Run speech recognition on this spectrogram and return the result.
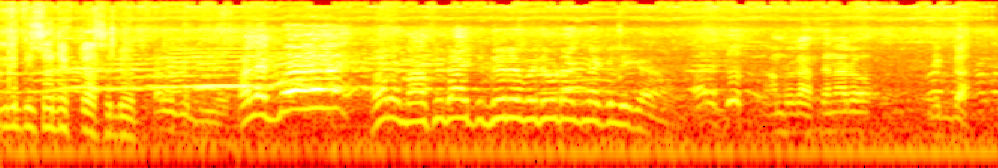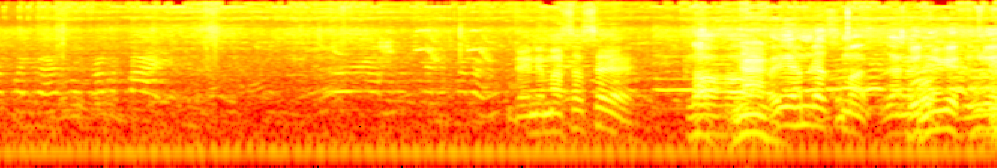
যে পিছনে একটা আছে লোক। কালে ভাই! আরে মাছ উঠাইতে ধরে বেড়ে উঠাক না গা আরে দোস্ত আমরা একগা মাছ আছে? না না। এই আমরা ওইদিকে দূরে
